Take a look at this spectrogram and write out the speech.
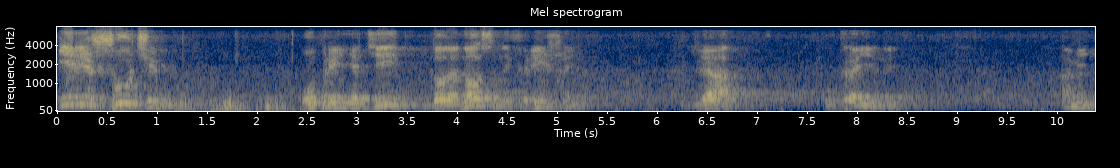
і рішучим у прийнятті доленосних рішень для України. Амінь.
